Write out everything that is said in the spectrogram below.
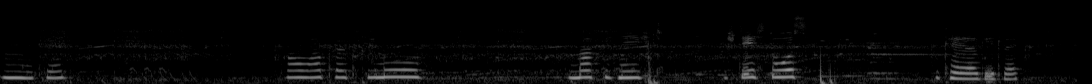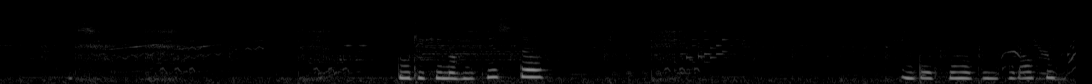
Hm, okay. Hau ab, El Primo. Ich mag dich nicht. Verstehst du es? Okay, er geht weg. Loot ich hier noch eine Kiste. Und der Primo bringt halt auch nicht.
